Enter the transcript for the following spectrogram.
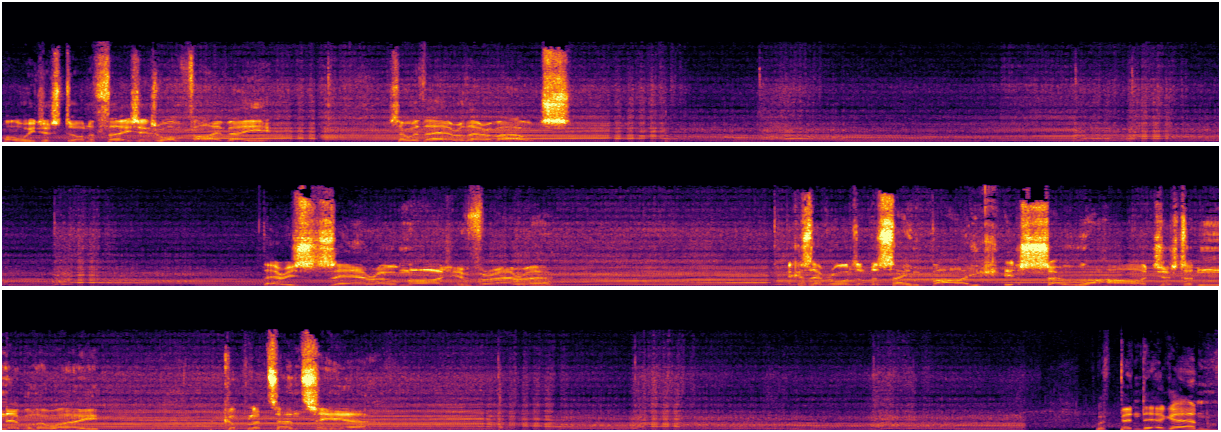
What have we just done? A 36158. So we're there or thereabouts. There is zero margin for error. Because everyone's on the same bike. It's so hard just to nibble away. A couple of tenths here. We've binned it again.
